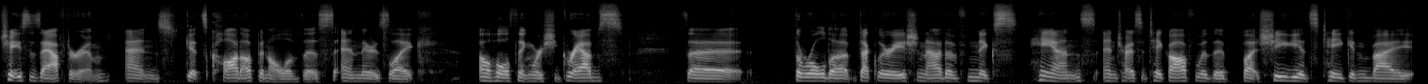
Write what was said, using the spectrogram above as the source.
chases after him and gets caught up in all of this. And there's like a whole thing where she grabs the the rolled up declaration out of Nick's hands and tries to take off with it, but she gets taken by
